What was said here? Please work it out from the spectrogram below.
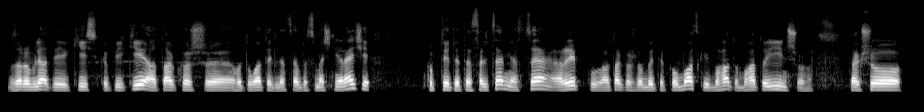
заробляти якісь копійки, а також е, готувати для себе смачні речі, коптити те сальце, м'ясце, рибку, а також робити ковбаски і багато-багато іншого. Так що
